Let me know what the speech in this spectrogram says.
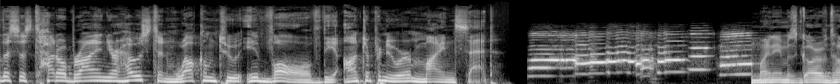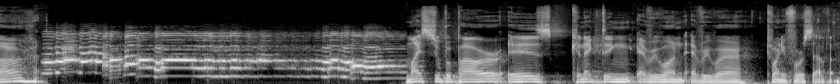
this is Todd O'Brien, your host, and welcome to Evolve the Entrepreneur Mindset. My name is Gaurav Dhar. My superpower is connecting everyone everywhere 24 7.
